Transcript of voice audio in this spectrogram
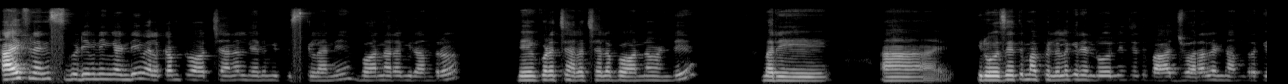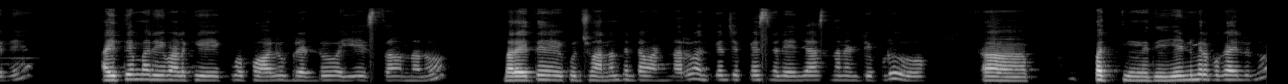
హాయ్ ఫ్రెండ్స్ గుడ్ ఈవినింగ్ అండి. Welcome to our channel. నేను మీ పిస్కిలాని బాగున్నారా మీరు అందరూ మేము కూడా చాలా చాలా బాగున్నామండి. మరి ఈరోజైతే ఈ రోజైతే మా పిల్లలకి రెండు రోజుల నుంచి అయితే బాగా జ్వరాలండి అందరికీ అయితే మరి వాళ్ళకి ఎక్కువ పాలు బ్రెడ్ అయ్యే ఇస్తా ఉన్నాను. మరి అయితే కొంచెం అన్నం తింటాం అంటున్నారు. అందుకని చెప్పేసి నేను ఏం చేస్తున్నానంటే ఇప్పుడు ఆ, ఇది ఎండుమిరపకాయలను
